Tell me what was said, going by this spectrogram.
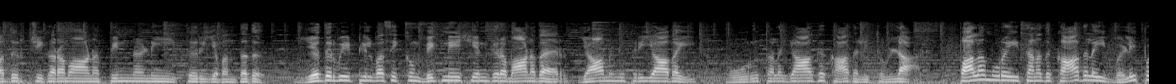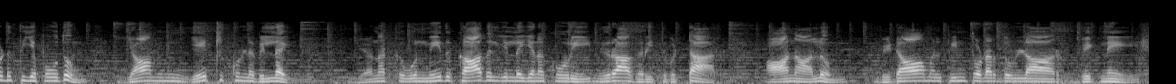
அதிர்ச்சிகரமான பின்னணி தெரிய வந்தது. எதிர் வீட்டில் வசிக்கும் விக்னேஷ் என்கிற மாணவர் யாமினி பிரியாவை ஒரு தலையாக காதலித்துள்ளார். பலமுறை தனது காதலை வெளிப்படுத்திய போதும் யாமினி ஏற்றுக்கொள்ளவில்லை. எனக்கு உன் மீது காதல் இல்லை என கூறி நிராகரித்து விட்டார். ஆனாலும் விடாமல் பின்தொடர்ந்துள்ளார் விக்னேஷ்.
